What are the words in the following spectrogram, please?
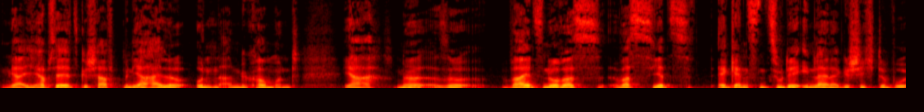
ja, ich habe es ja jetzt geschafft, bin ja heile unten angekommen und ja, ne, also war jetzt nur was, was jetzt ergänzend zu der Inliner-Geschichte, wo,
